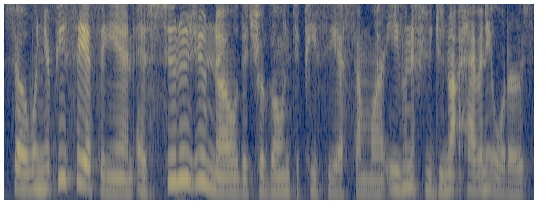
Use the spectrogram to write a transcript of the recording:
So, when you're PCSing in, as soon as you know that you're going to PCS somewhere, even if you do not have any orders,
